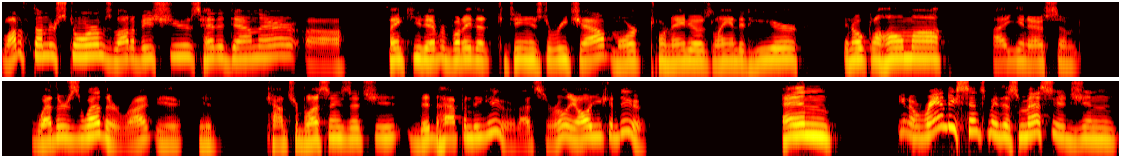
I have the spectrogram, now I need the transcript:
a lot of thunderstorms, a lot of issues headed down there. Uh, thank you to everybody that continues to reach out. More tornadoes landed here in Oklahoma. Uh, you know, some weather's weather, right? You you count your blessings that you didn't happen to you. That's really all you can do. And you know, Randy sends me this message, and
